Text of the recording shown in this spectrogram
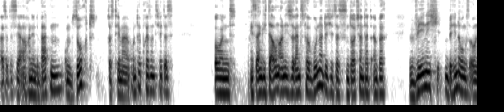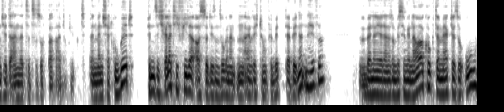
Also das ist ja auch in den Debatten um Sucht das Thema unterpräsentiert ist. Und ist eigentlich darum auch nicht so ganz verwunderlich dass es in Deutschland halt einfach wenig behinderungsorientierte Ansätze zur Suchtberatung gibt. Wenn Mensch halt googelt, finden sich relativ viele aus so diesen sogenannten Einrichtungen für der Behindertenhilfe. Wenn er dann so ein bisschen genauer guckt, dann merkt er so, uh,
